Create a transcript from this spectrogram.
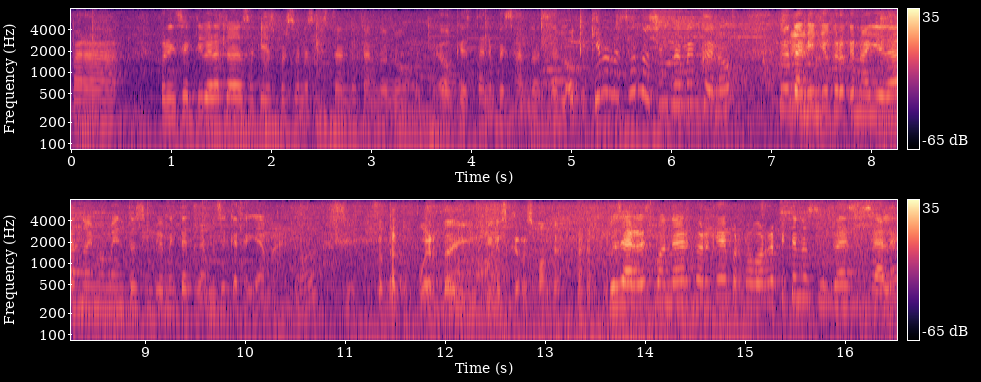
para por incentivar a todas aquellas personas que están tocando, ¿no? O que están empezando a hacerlo, o que quieran hacerlo simplemente, ¿no? Pero también yo creo que no hay edad, no hay momento, simplemente la música te llama, ¿no? Sí, toca tu puerta y tienes que responder. Pues a responder, Jorge, por favor, repítenos tus redes sociales.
